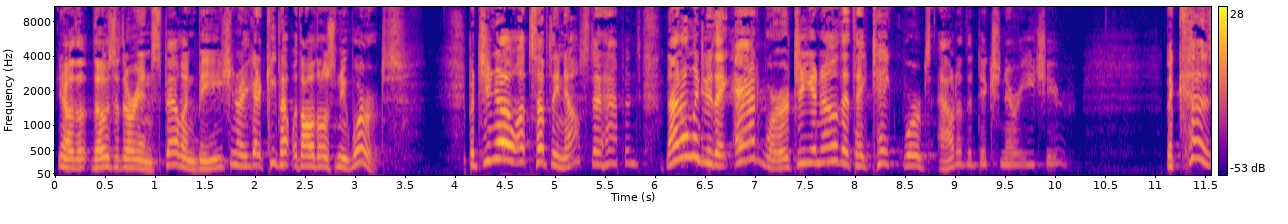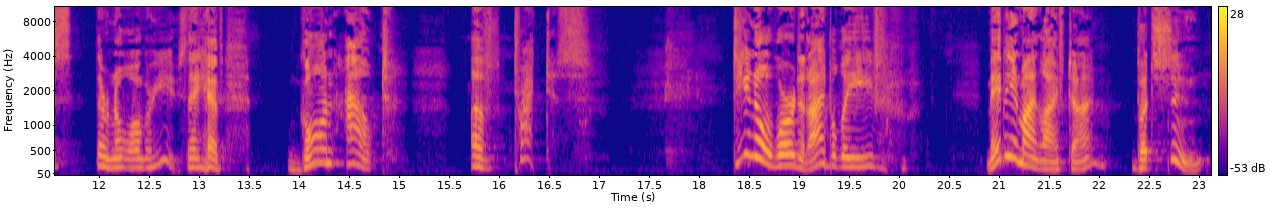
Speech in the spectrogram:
you know, those that are in spelling bees, you know, you got to keep up with all those new words. But you know what? Something else that happens? Not only do they add words, do you know that they take words out of the dictionary each year? Because they're no longer used. They have gone out of practice. Do you know a word that I believe, maybe in my lifetime, but soon,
